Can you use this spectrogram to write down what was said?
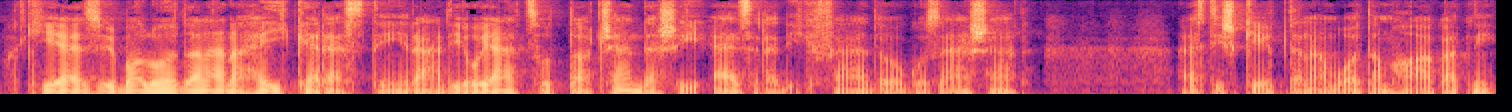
A kijelző bal oldalán a helyi keresztény rádió játszotta a csendesi ezredik feldolgozását. Ezt is képtelen voltam hallgatni,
